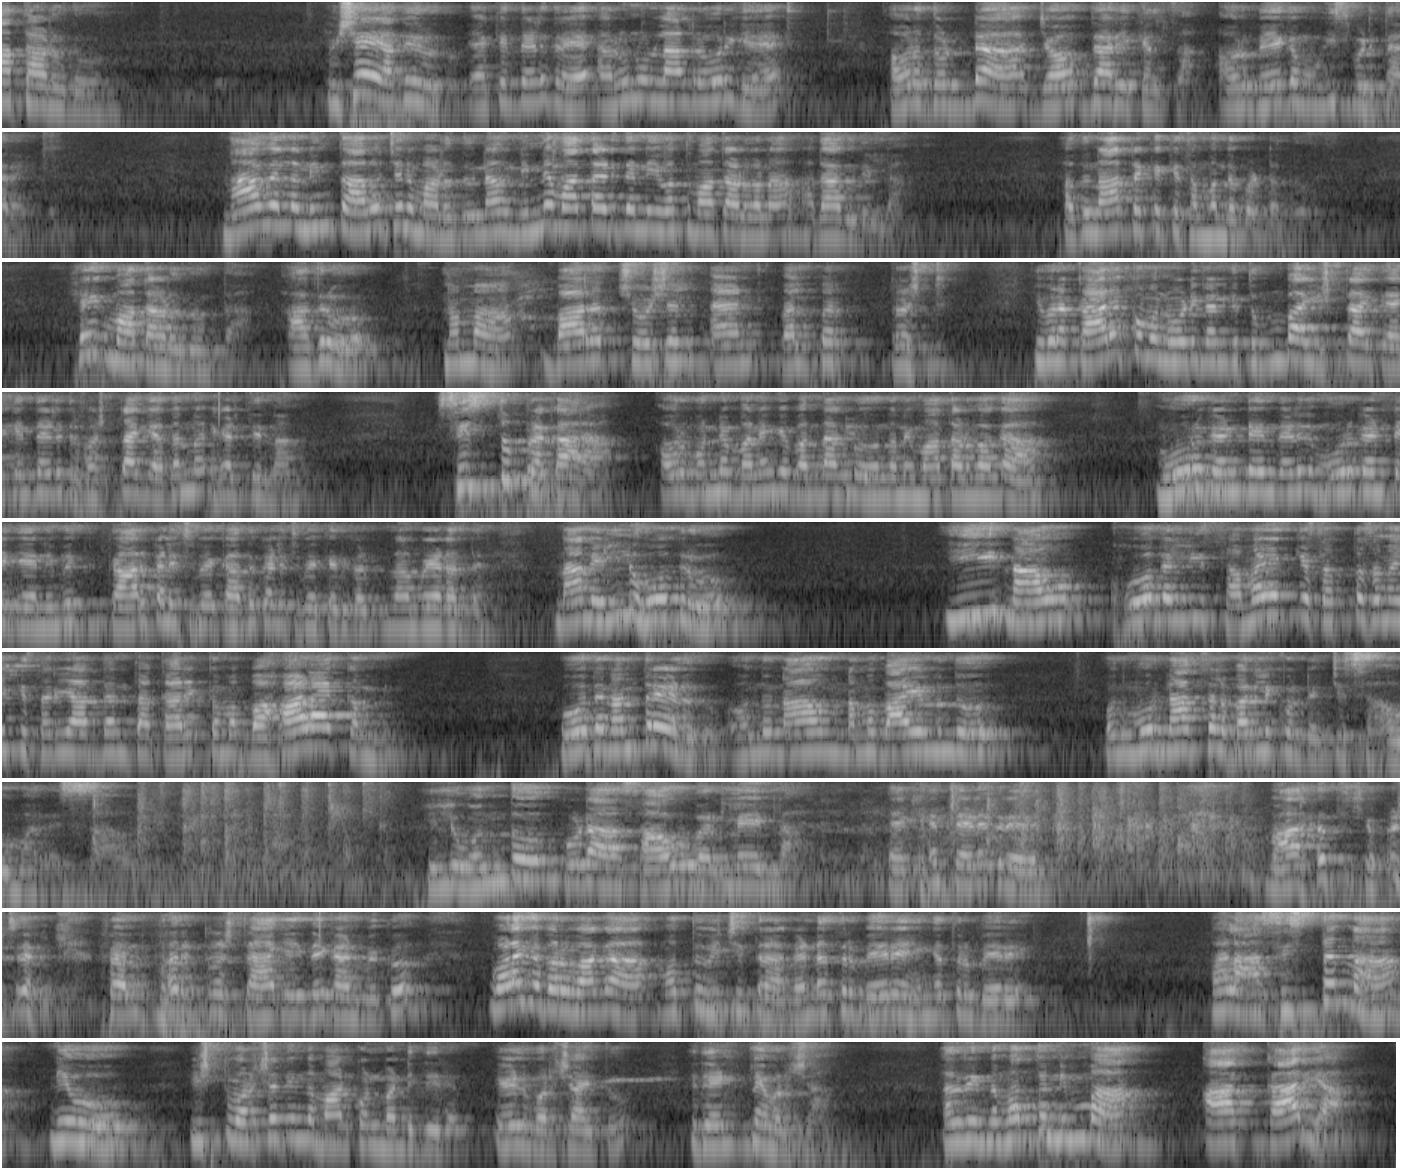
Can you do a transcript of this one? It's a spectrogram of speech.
ಮಾತಾಡೋದು ವಿಷಯ ಅದು ಇರೋದು ಯಾಕೆಂತ ಹೇಳಿದರೆ ಅರುಣ್ ಉಳ್ಳಾಲ್ರವರಿಗೆ ಅವರ ದೊಡ್ಡ ಜವಾಬ್ದಾರಿ ಕೆಲಸ. ಅವರು ಬೇಗ ಮುಗಿಸಿಬಿಡ್ತಾರೆ. ನಾವೆಲ್ಲ ನಿಂತು ಆಲೋಚನೆ ಮಾಡೋದು, ನಾವು ನಿನ್ನೆ ಮಾತಾಡಿದ್ದನ್ನು ಇವತ್ತು ಮಾತಾಡೋಣ ಅದಾಗುವುದಿಲ್ಲ ಅದು ನಾಟಕಕ್ಕೆ ಸಂಬಂಧಪಟ್ಟದ್ದು. ಹೇಗೆ ಮಾತಾಡೋದು ಅಂತ. ಆದರೂ ನಮ್ಮ Bharat social and welfare trust ಇವರ ಕಾರ್ಯಕ್ರಮ ನೋಡಿ ನನಗೆ ತುಂಬ ಇಷ್ಟ ಆಯಿತು. ಯಾಕೆಂತ ಹೇಳಿದರೆ ಫಸ್ಟಾಗಿ ಅದನ್ನು ಹೇಳ್ತೀನಿ ನಾನು. ಶಿಸ್ತು ಪ್ರಕಾರ ಅವರು ಮೊನ್ನೆ ಮನೆಗೆ ಬಂದಾಗಲೂ ನನಗೆ ಮಾತಾಡುವಾಗ ಮೂರು ಗಂಟೆ ಅಂತ ಹೇಳಿದ್ರೆ ಮೂರು ಗಂಟೆಗೆ ನಿಮಗೆ ಕಾರ್ ಕಳಿಸ್ಬೇಕು, ಅದು ಕಳಿಸ್ಬೇಕು, ಇದು ನಾನು ಬೇಡಂತೆ ನಾನು ಎಲ್ಲಿ ಹೋದರೂ ಈ ನಾವು ಹೋದಲ್ಲಿ ಸಮಯಕ್ಕೆ, ಸಪ್ತ ಸಮಯಕ್ಕೆ ಸರಿಯಾದಂಥ ಕಾರ್ಯಕ್ರಮ ಬಹಳ ಕಮ್ಮಿ. ಹೋದ ನಂತರ ಹೇಳೋದು. ಒಂದು ನಾವು ನಮ್ಮ ಬಾಯಲ್ಲೊಂದು ಒಂದು ಮೂರು ನಾಲ್ಕು ಸಲ ಬರಲಿಕ್ಕೆ ಉಂಟು ಹೆಂಚು ಸಾವು ಮಾರೆ ಸಾವು. ಇಲ್ಲಿ ಒಂದು ಕೂಡ ಸಾವು ಬರಲೇ ಇಲ್ಲ. ಯಾಕೆಂತ ಹೇಳಿದರೆ, ಭಾರತ್ ಸೋಷಲ್ ವೆಲ್ಫೇರ್ ಟ್ರಸ್ಟ್ ಹಾಗೆ ಇದೇ ಕಾಣಬೇಕು. ಒಳಗೆ ಬರುವಾಗ ಮತ್ತು ವಿಚಿತ್ರ, ಗಂಡಸರು ಬೇರೆ, ಹೆಂಗಸರು ಬೇರೆ. ಭಾಳ ಆ ಶಿಸ್ತನ್ನು ನೀವು ಇಷ್ಟು ವರ್ಷದಿಂದ ಮಾಡ್ಕೊಂಡು ಬಂದಿದ್ದೀರಿ. ಏಳು ವರ್ಷ ಆಯಿತು, ಇದು ಎಂಟನೇ ವರ್ಷ. ಅದರಿಂದ ಮತ್ತು ನಿಮ್ಮ ಆ ಕಾರ್ಯ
